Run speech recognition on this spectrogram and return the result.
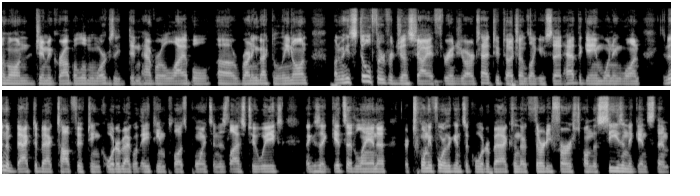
on Jimmy Garoppolo a little bit more because they didn't have a reliable uh, running back to lean on. But I mean, he still threw for just shy of 300 yards, had two touchdowns, like you said, had the game winning one. He's been a back to back top 15 quarterback with 18 plus points in his last two weeks. Like I said, gets Atlanta. They're 24th against the quarterbacks and they're 31st on the season against them.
